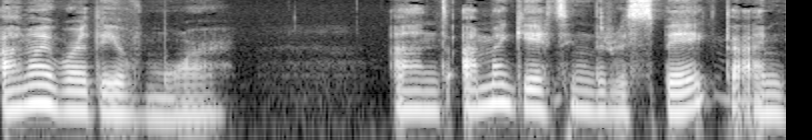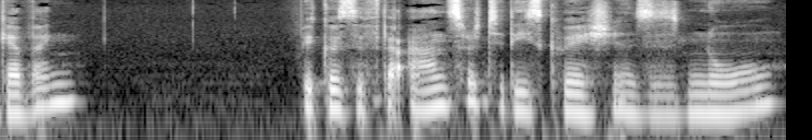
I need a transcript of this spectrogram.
Am I worthy of more? And am I getting the respect that I'm giving? Because if the answer to these questions is no,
